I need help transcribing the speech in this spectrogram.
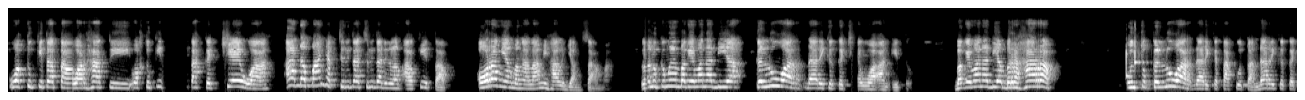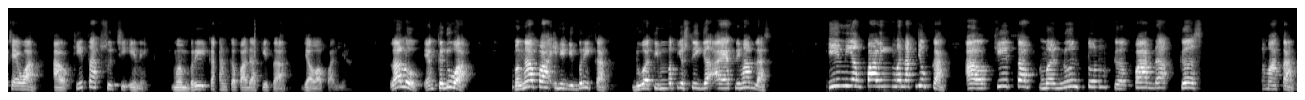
waktu kita tawar hati, waktu kita kecewa, ada banyak cerita-cerita di dalam Alkitab orang yang mengalami hal yang sama. Lalu kemudian bagaimana dia keluar dari kekecewaan itu? Bagaimana dia berharap untuk keluar dari ketakutan, dari kekecewaan? Alkitab suci ini memberikan kepada kita jawabannya. Lalu yang kedua, mengapa ini diberikan? 2 Timotius 3 ayat 15. Ini yang paling menakjubkan. Alkitab menuntun kepada keselamatan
